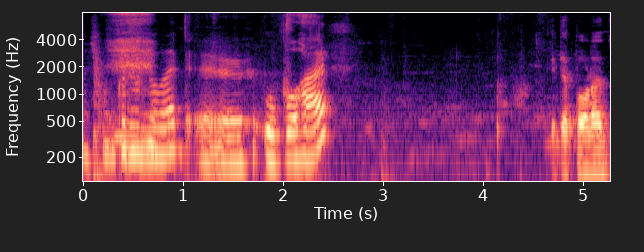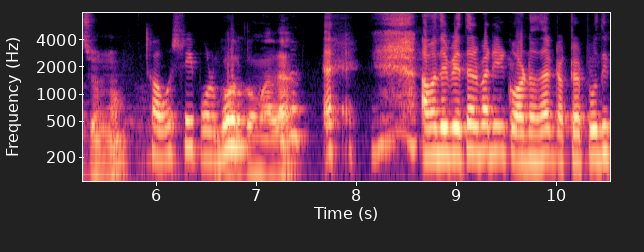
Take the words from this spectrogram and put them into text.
অসংখ্য ধন্যবাদ। উপহার। এটা পড়ার জন্য। অবশ্যই পড়ব। গল্পমালা। আমাদের বেতারবাণীর কর্ণধার ডক্টর প্রদীপ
